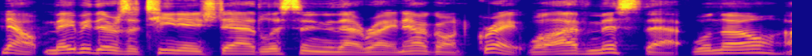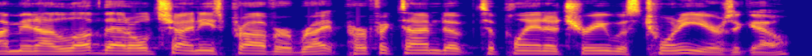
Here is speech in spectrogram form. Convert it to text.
Now, maybe there's a teenage dad listening to that right now, going, "Great, well, I've missed that." Well, no, I mean, I love that old Chinese proverb, right? Perfect time to to plant a tree was 20 years ago.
